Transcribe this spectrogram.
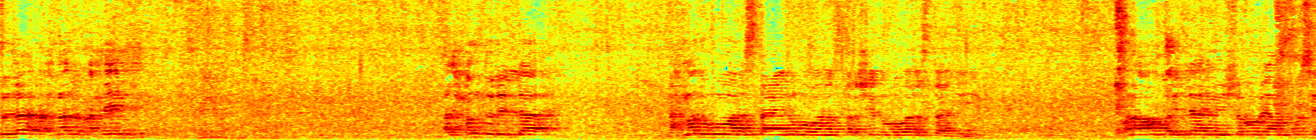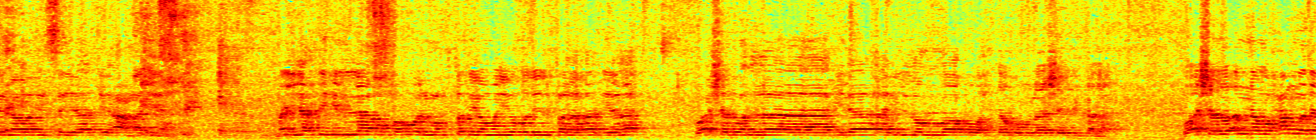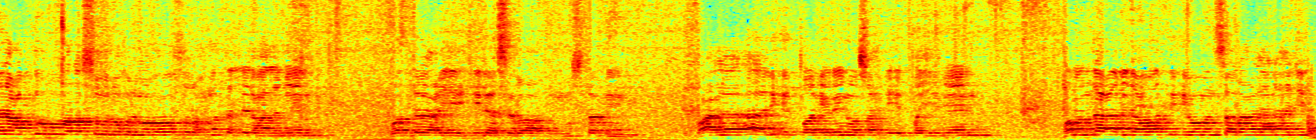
بسم الله الرحمن الرحيم. الحمد لله نحمده ونستعينه ونسترشده ونستهديه. ونعوذ بالله من شرور أنفسنا ومن سيئات أعمالنا. من يهده الله فهو المهتدي ومن يضلل فلا هادي له. وأشهد أن لا إله إلا الله وحده لا شريك له. وأشهد أن محمدا عبده ورسوله المبعوث رحمة للعالمين. والداعي إلى صراط مستقيم وعلى آله الطاهرين وصحبه الطيبين ومن دعا بدعوته ومن سار على نهجه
